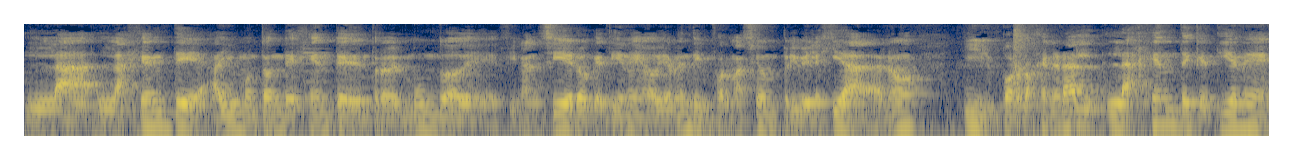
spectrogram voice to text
la, la, gente, hay un montón de gente dentro del mundo de financiero que tiene obviamente información privilegiada, ¿no? Y por lo general la gente que tiene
